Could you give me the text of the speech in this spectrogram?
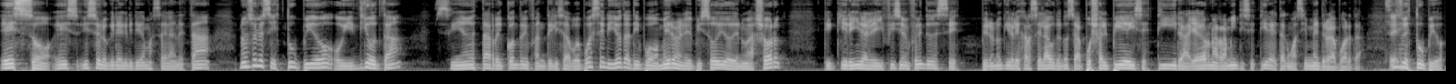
Eso, es, eso lo quería criticar más adelante. Está, no solo es estúpido o idiota, sino está recontra infantilizado. Porque puede ser idiota tipo Homero en el episodio de Nueva York, que quiere ir al edificio de enfrente, entonces pero no quiere alejarse del auto. Entonces apoya el pie y se estira, y agarra una ramita y se estira y está como a 100 metros de la puerta. Sí. Eso es estúpido.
